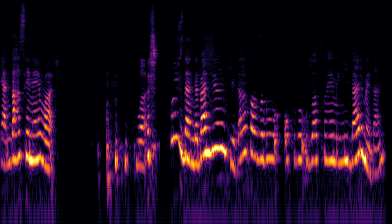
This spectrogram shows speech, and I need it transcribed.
Yani daha seneye var. var. O yüzden de ben diyorum ki daha fazla bu okulu uzatmaya meyil vermeden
